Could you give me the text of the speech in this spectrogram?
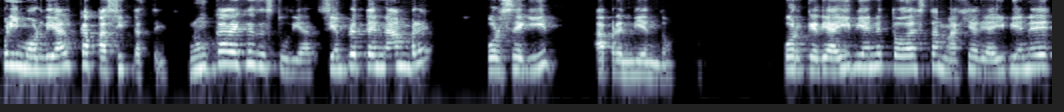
primordial, capacítate. Nunca dejes de estudiar, siempre ten hambre por seguir aprendiendo porque de ahí viene toda esta magia, de ahí viene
